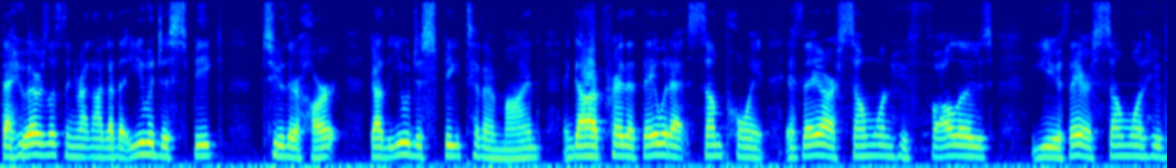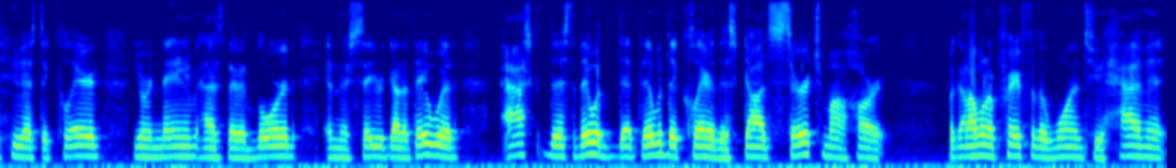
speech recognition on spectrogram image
that whoever's listening right now, God, that you would just speak to their heart. God, that you would just speak to their mind. And God, I pray that they would at some point, if they are someone who follows you, if they are someone who, who has declared your name as their Lord and their Savior, God, that they would ask this, that they would that they would declare this, God, search my heart. But God, I want to pray for the ones who haven't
